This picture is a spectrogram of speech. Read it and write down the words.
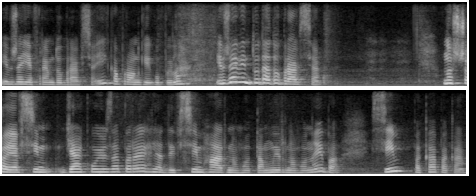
І вже Єфрем добрався. І капронки купила. І вже він туди добрався. Ну що, я всім дякую за перегляди, всім гарного та мирного неба. Всім пока-пока.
